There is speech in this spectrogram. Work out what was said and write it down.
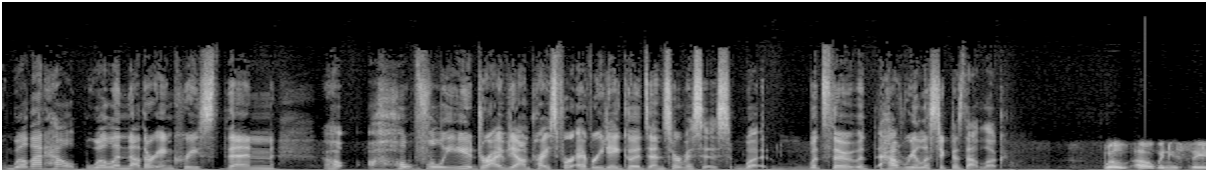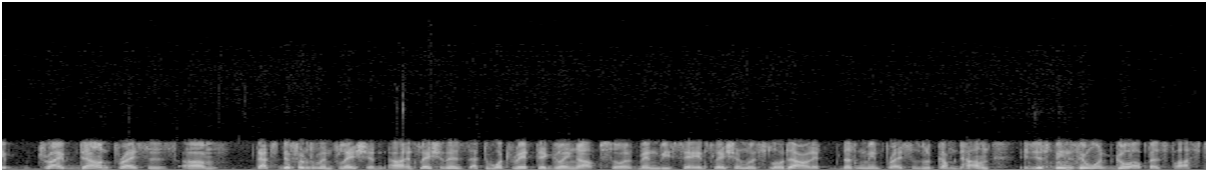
will that help? Will another increase then? Hopefully drive down price for everyday goods and services. What what's the how realistic does that look? Well, uh, when you say drive down prices, um, that's different from inflation. Uh, inflation is at what rate they're going up. So when we say inflation will slow down, it doesn't mean prices will come down. It just means they won't go up as fast.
